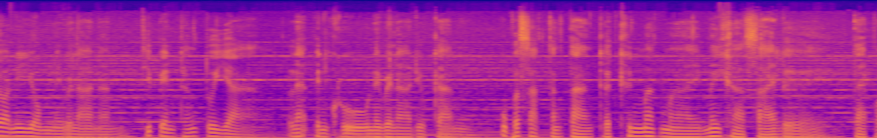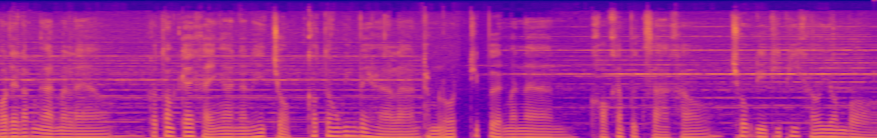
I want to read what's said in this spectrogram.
ยอดนิยมในเวลานั้น ที่เป็นทั้งตัวอย่าง และเป็นครูในเวลาเดียวกัน อุปสรรคต่างๆ เกิดขึ้นมากมายไม่ขาดสายเลย แต่พอได้รับงานมาแล้ว ก็ต้องแก้ไขงานนั้นให้จบ ก็ต้องวิ่งไปหาร้านทำรถที่เปิดมานาน ขอคำปรึกษาเขา โชคดีที่พี่เขายอมบอก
